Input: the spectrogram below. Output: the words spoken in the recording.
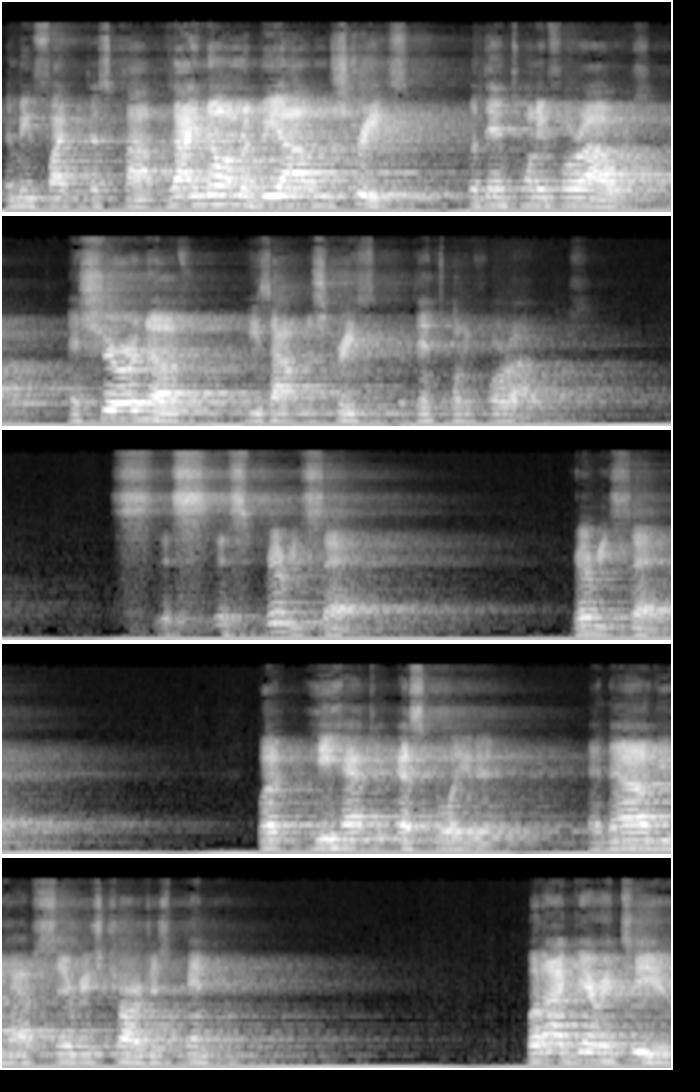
Let me fight with this cop. Because I know I'm going to be out in the streets within 24 hours. And sure enough, he's out in the streets within 24 hours. It's, it's, it's very sad. Very sad. But he had to escalate it. And now you have serious charges pending. But I guarantee you,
